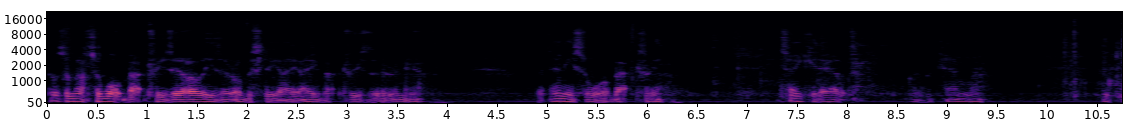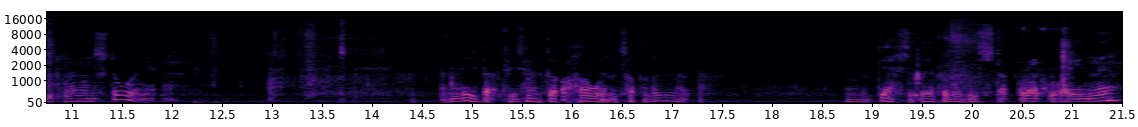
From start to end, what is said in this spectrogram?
Doesn't matter what batteries they are these are obviously AA batteries that are in here. But any sort of battery take it out of the camera if you plan on storing it. And these batteries have got a hole in the top of them, I would guess that they're probably stuck right the way in there.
